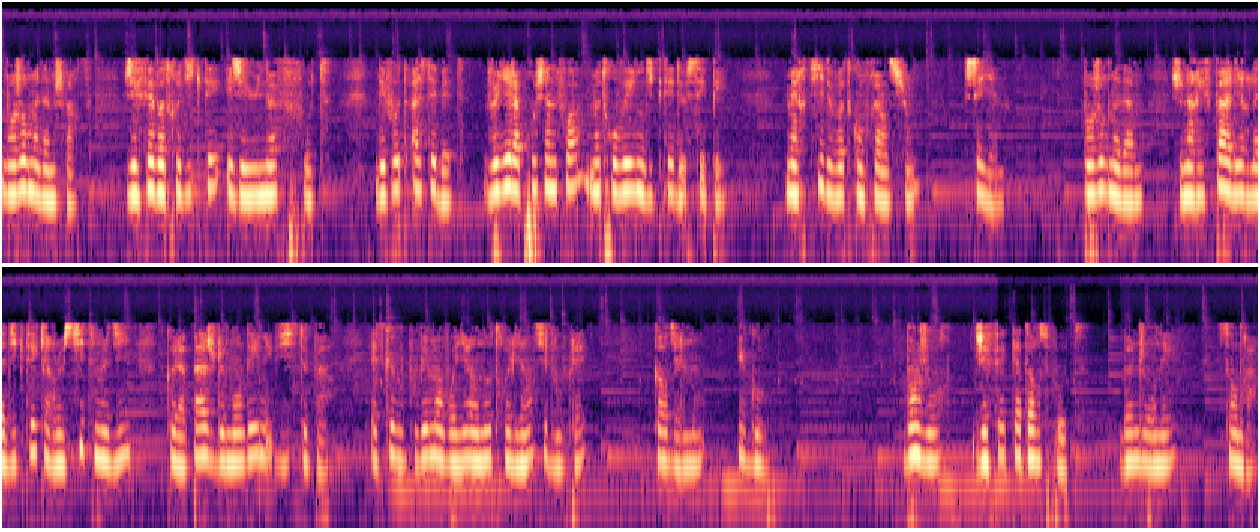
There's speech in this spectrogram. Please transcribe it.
Bonjour madame Schwartz. J'ai fait votre dictée et j'ai eu neuf fautes. Des fautes assez bêtes. Veuillez la prochaine fois me trouver une dictée de CP. Merci de votre compréhension. Cheyenne. Bonjour madame, je n'arrive pas à lire la dictée car le site me dit que la page demandée n'existe pas. Est-ce que vous pouvez m'envoyer un autre lien s'il vous plaît? Cordialement, Hugo. Bonjour, j'ai fait 14 fautes. Bonne journée, Sandra.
